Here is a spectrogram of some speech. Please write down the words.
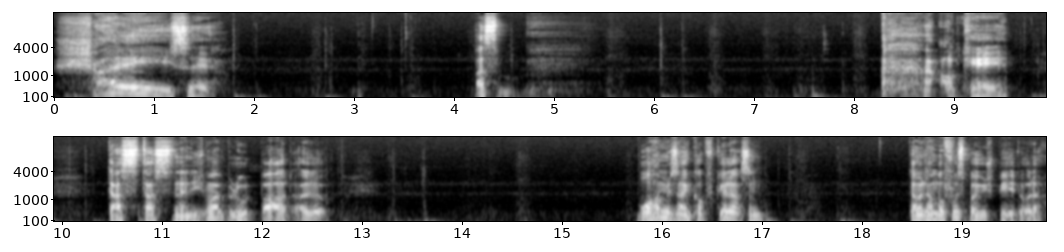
Scheiße! Was... okay. Das, das nenne ich mal Blutbad. Also, wo haben wir seinen Kopf gelassen? Damit haben wir Fußball gespielt, oder?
